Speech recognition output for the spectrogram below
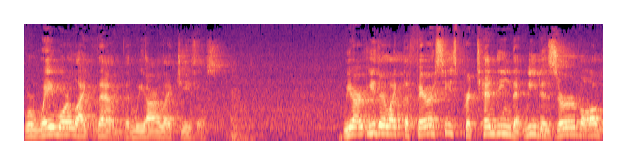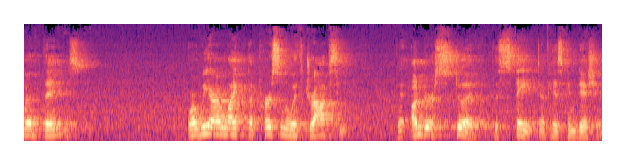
We're way more like them than we are like Jesus. We are either like the Pharisees, pretending that we deserve all good things, or we are like the person with dropsy that understood the state of his condition.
